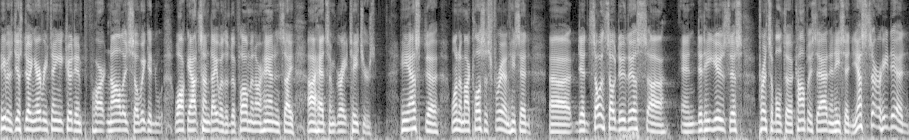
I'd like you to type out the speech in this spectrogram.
he was just doing everything he could to impart knowledge, so we could walk out someday with a diploma in our hand and say, "I had some great teachers." He asked uh, one of my closest friends. He said, uh, "Did so and so do this?" Uh, and did he use this principle to accomplish that? And he said, Yes, sir, he did.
